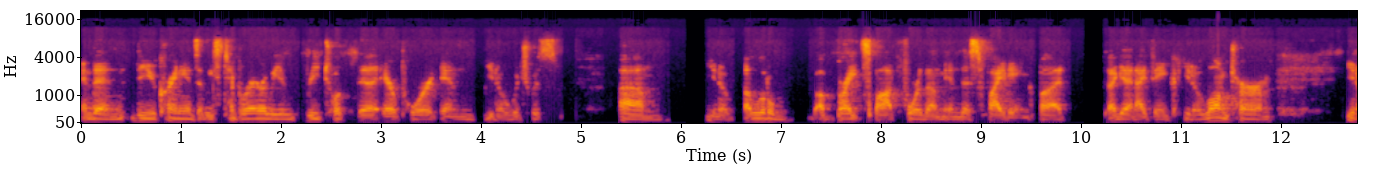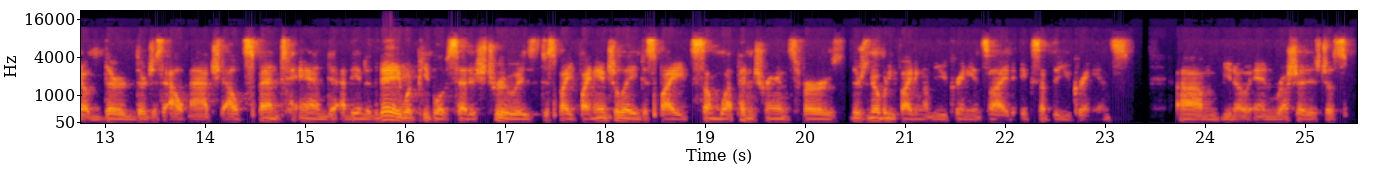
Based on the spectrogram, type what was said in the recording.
and then the Ukrainians at least temporarily retook the airport, and you know, which was. Um, you know, a little a bright spot for them in this fighting. But again, I think you know long term, you know they're they're just outmatched, outspent, and at the end of the day, what people have said is true. Is despite financial aid, despite some weapon transfers, there's nobody fighting on the Ukrainian side except the Ukrainians. Um, you know, and Russia is just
